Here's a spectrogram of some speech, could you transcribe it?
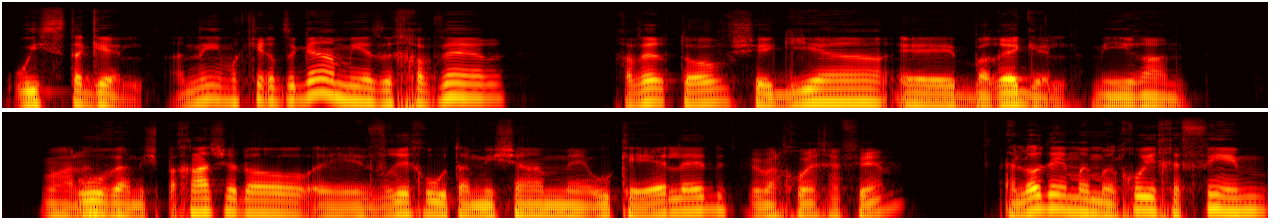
הוא הסתגל. אני מכיר את זה גם מאיזה חבר, חבר טוב שהגיע אה, ברגל מאיראן. הוא והמשפחה שלו אה, הבריחו אותם משם, אה, הוא כילד. והם הלכו יחפים? אני לא יודע אם הם הלכו יחפים,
